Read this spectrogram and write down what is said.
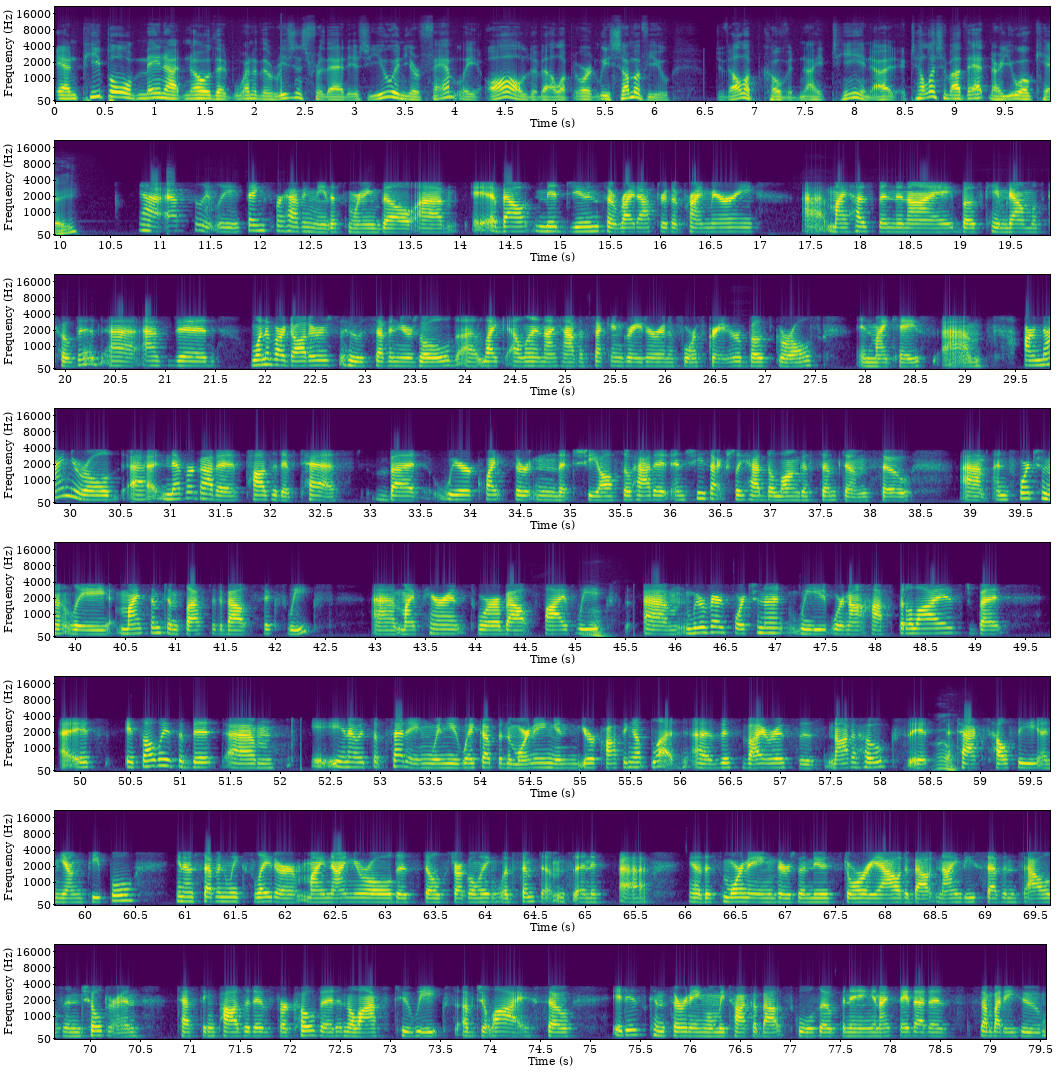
And people may not know that one of the reasons for that is you and your family all developed, or at least some of you developed COVID 19. Uh, tell us about that, and are you okay? Yeah, absolutely. Thanks for having me this morning, Bill. Um, about mid June, so right after the primary, uh, my husband and I both came down with COVID, uh, as did one of our daughters, who is seven years old, uh, like Ellen, I have a second grader and a fourth grader, both girls in my case. Um, our nine year old uh, never got a positive test, but we're quite certain that she also had it, and she's actually had the longest symptoms. So, um, unfortunately, my symptoms lasted about six weeks. Uh, my parents were about five weeks. Oh. Um, we were very fortunate. We were not hospitalized, but uh, it's it's always a bit um, you know it's upsetting when you wake up in the morning and you're coughing up blood. Uh, this virus is not a hoax. It oh. attacks healthy and young people. You know, seven weeks later, my nine-year-old is still struggling with symptoms, and if uh, you know, this morning there's a news story out about 97,000 children testing positive for COVID in the last two weeks of July. So it is concerning when we talk about schools opening, and I say that as somebody who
